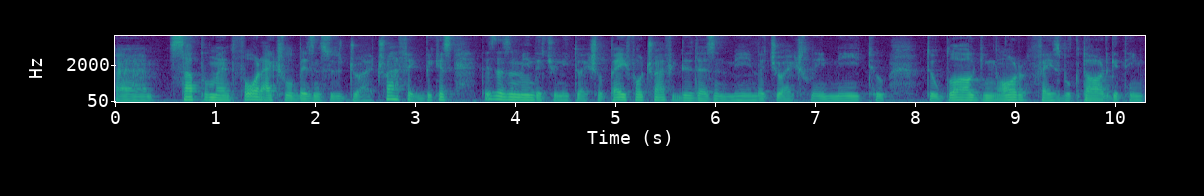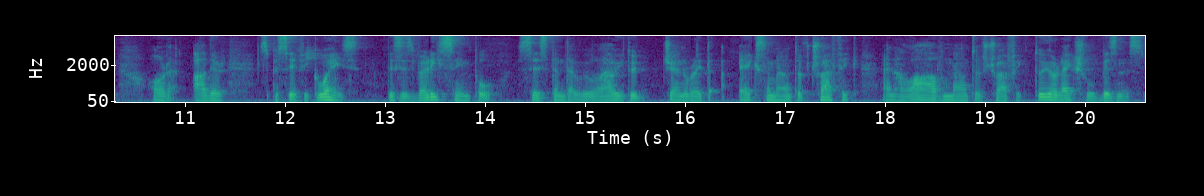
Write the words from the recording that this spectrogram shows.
um, supplement for actual businesses to drive traffic because this doesn't mean that you need to actually pay for traffic. This doesn't mean that you actually need to do blogging or Facebook targeting or other specific ways. This is very simple system that will allow you to generate X amount of traffic and a large amount of traffic to your actual business.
